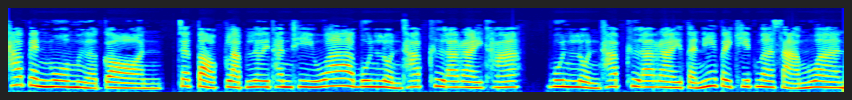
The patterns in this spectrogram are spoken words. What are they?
ถ้าเป็นโมเหมือก่อน จะตอบกลับเลยทันทีว่าบุญหล่นทับคืออะไรคะ บุญหล่นทับคืออะไรแต่นี่ไปคิดมาสามวัน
